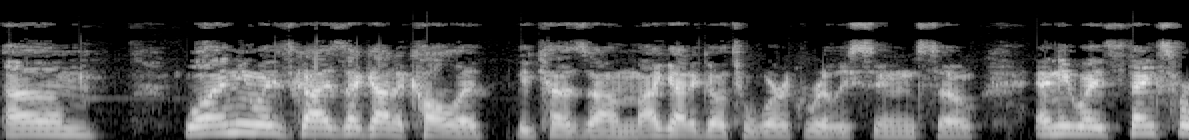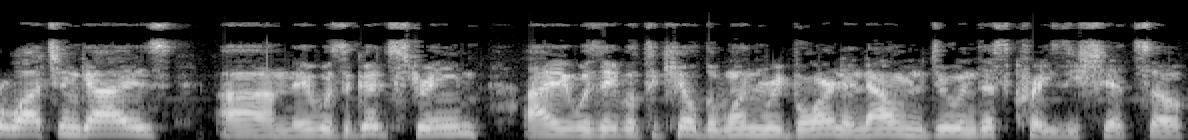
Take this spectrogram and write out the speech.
um, well anyways guys, I gotta call it because, um, I gotta go to work really soon, so anyways, thanks for watching guys, Um, it was a good stream. I was able to kill the one reborn, and now I'm doing this crazy shit. So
